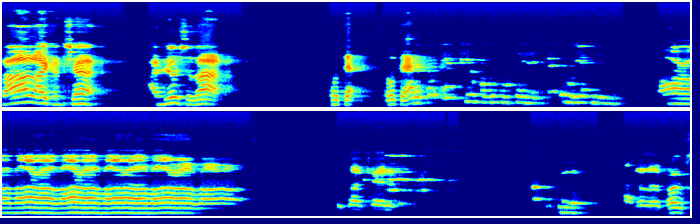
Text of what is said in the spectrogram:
Now that I can chant. I'm used to that. oh that, oh. After the first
